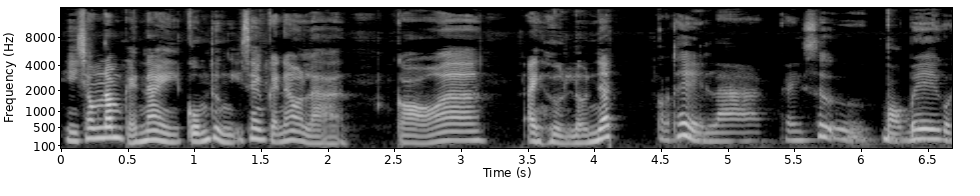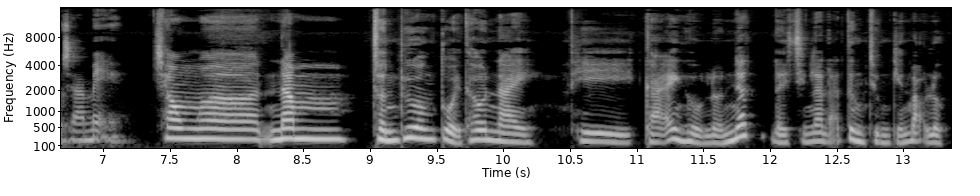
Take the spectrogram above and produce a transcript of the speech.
thì trong năm cái này cốm thử nghĩ xem cái nào là có uh, ảnh hưởng lớn nhất có thể là cái sự bỏ bê của cha mẹ trong uh, năm chấn thương tuổi thơ này thì cái ảnh hưởng lớn nhất đấy chính là đã từng chứng kiến bạo lực.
